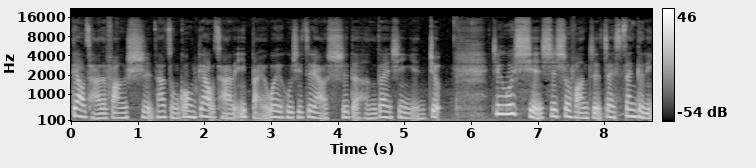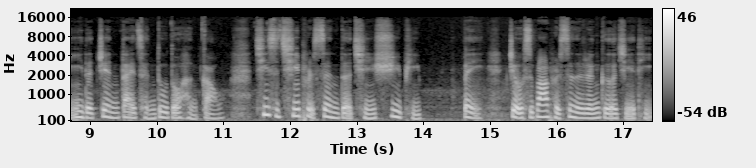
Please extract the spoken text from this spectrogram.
调查的方式，他总共调查了一百位呼吸治疗师的横断性研究，结果显示受访者在三个领域的倦怠程度都很高，七十七 percent 的情绪疲。被九十八 percent 的人格解体，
